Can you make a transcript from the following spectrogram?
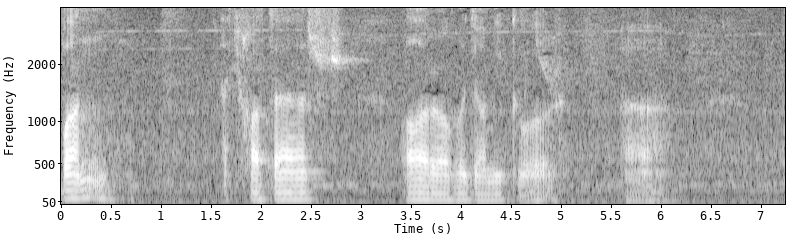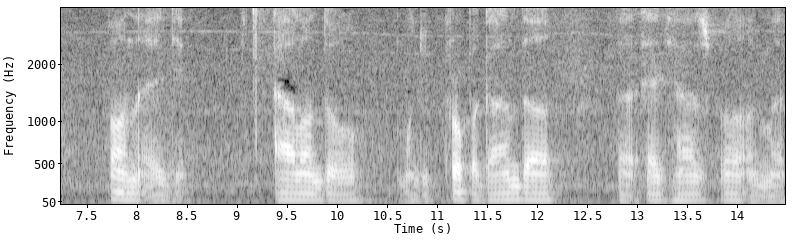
Van egy hatás arra, hogy amikor van egy állandó, mondjuk propaganda egyházba, ami már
